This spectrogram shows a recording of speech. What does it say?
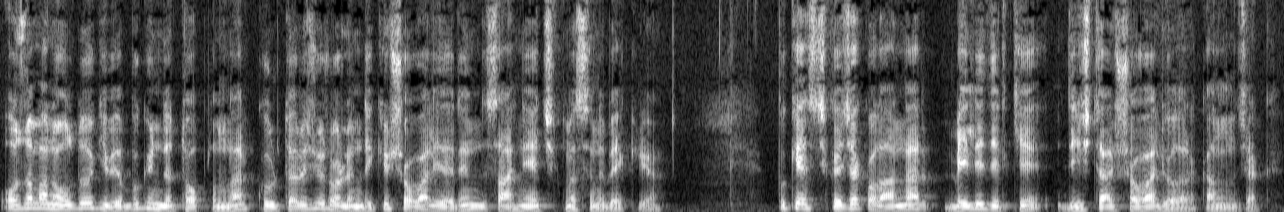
O zaman olduğu gibi bugün de toplumlar kurtarıcı rolündeki şövalyelerin sahneye çıkmasını bekliyor. Bu kez çıkacak olanlar bellidir ki dijital şövalye olarak anılacak.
